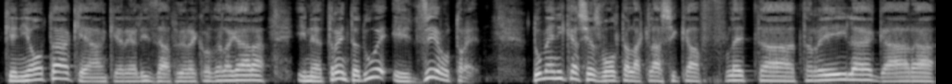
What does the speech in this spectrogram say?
keniota che ha anche realizzato il record della gara in 32 e 03. Domenica si è svolta la classica Fletta Trail, gara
